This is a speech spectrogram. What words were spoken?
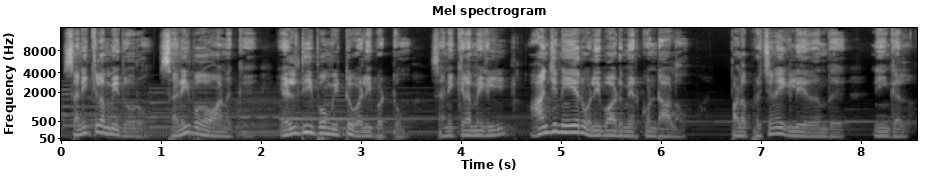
சனிக்கிழமை தோறும் சனி பகவானுக்கு எல் தீபம் இட்டு வழிபட்டும் சனிக்கிழமைகளில் ஆஞ்சநேயர் வழிபாடு மேற்கொண்டாலும் பல பிரச்சனைகளிலிருந்து நீங்கள்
